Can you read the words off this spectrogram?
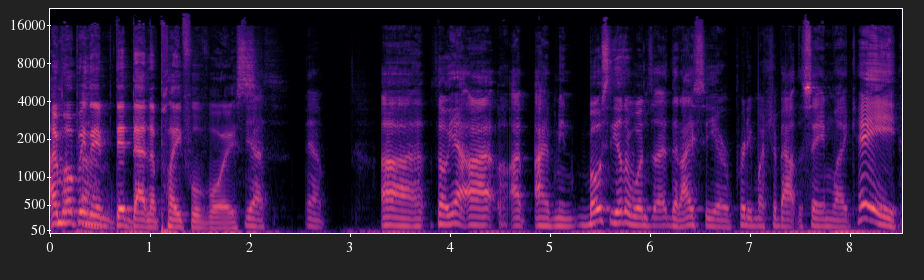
I'm hoping they did that in a playful voice. Yes. Yeah. Uh, so yeah, uh, I, I mean, most of the other ones that I see are pretty much about the same. Like, hey,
